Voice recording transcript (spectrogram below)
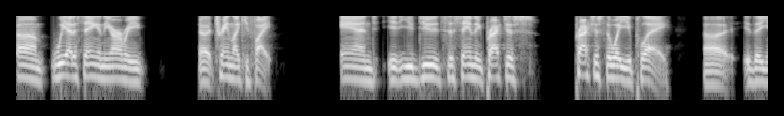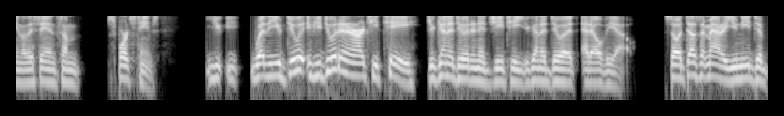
um, we had a saying in the Army uh, train like you fight. And it, you do, it's the same thing. Practice, practice the way you play. Uh, they, you know, they say in some sports teams, you, you whether you do it, if you do it in an RTT, you're going to do it in a GT, you're going to do it at LVO. So it doesn't matter. You need to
